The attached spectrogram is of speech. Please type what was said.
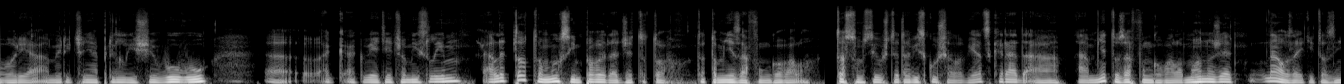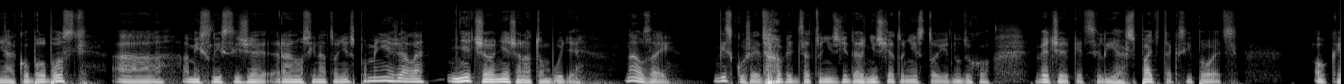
hovoria Američania, príliš vúvu, eh, ak, ak viete, čo myslím. Ale toto musím povedať, že toto, toto mne zafungovalo. To som si už teda vyskúšal viackrát a, a mne to zafungovalo. Možno, že naozaj ti to znie ako blbosť, a, a myslíš si, že ráno si na to nespomenieš, ale niečo, niečo na tom bude. Naozaj, vyskúšaj to, veď za to nič nedáš, nič ťa to nestojí. Jednoducho večer, keď si líhaš spať, tak si povedz, OK,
